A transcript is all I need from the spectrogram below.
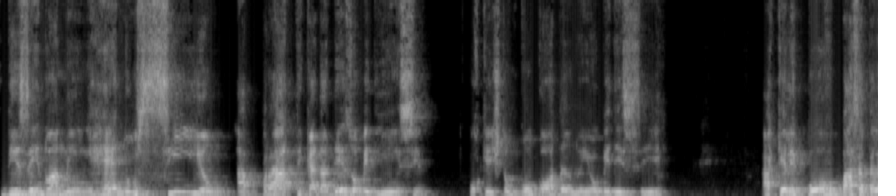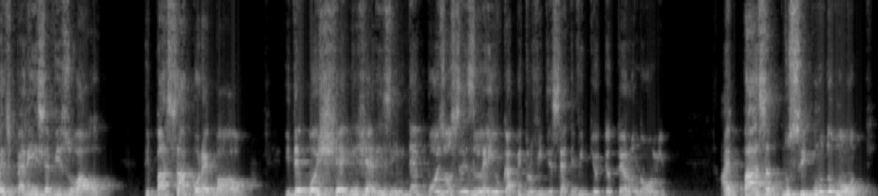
dizendo amém renunciam à prática da desobediência, porque estão concordando em obedecer, Aquele povo passa pela experiência visual de passar por Ebal e depois chega em Gerizim. Depois vocês leem o capítulo 27 e 28 de Deuteronômio. Aí passa no segundo monte.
